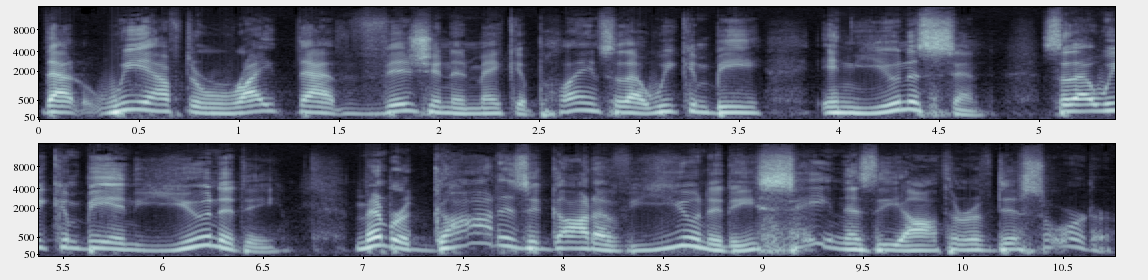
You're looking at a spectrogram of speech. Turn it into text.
that we have to write that vision and make it plain so that we can be in unison so that we can be in unity. Remember, God is a God of unity, Satan is the author of disorder.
